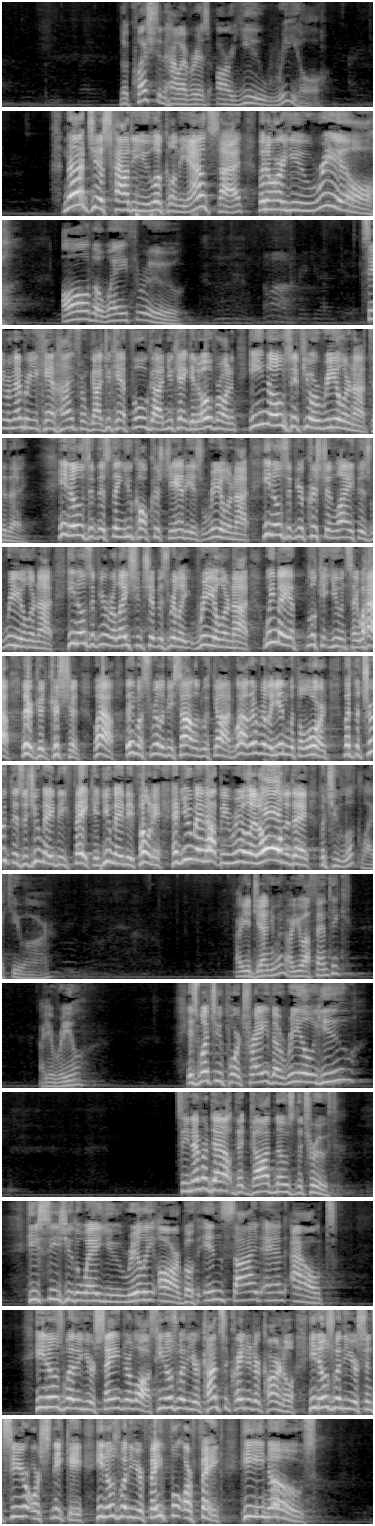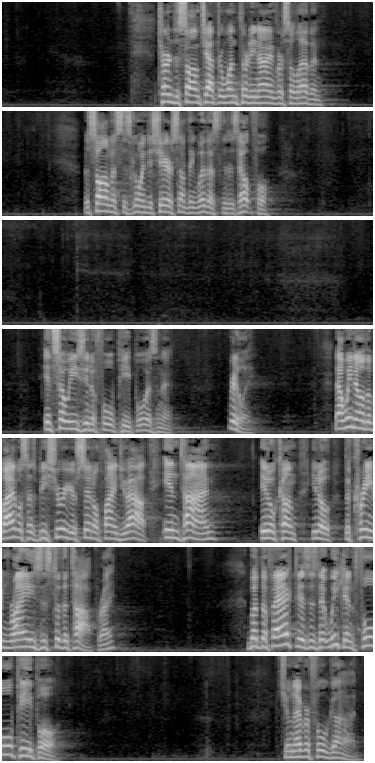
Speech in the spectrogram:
The question, however, is are you real? Not just how do you look on the outside, but are you real all the way through? See, remember, you can't hide from God. You can't fool God, and you can't get over on Him. He knows if you're real or not today. He knows if this thing you call Christianity is real or not. He knows if your Christian life is real or not. He knows if your relationship is really real or not. We may look at you and say, wow, they're a good Christian. Wow, they must really be solid with God. Wow, they're really in with the Lord. But the truth is, is you may be fake and you may be phony and you may not be real at all today, but you look like you are. Are you genuine? Are you authentic? Are you real? Is what you portray the real you? See, never doubt that God knows the truth. He sees you the way you really are, both inside and out. He knows whether you're saved or lost. He knows whether you're consecrated or carnal. He knows whether you're sincere or sneaky. He knows whether you're faithful or fake. He knows. Turn to Psalm chapter 139, verse 11. The psalmist is going to share something with us that is helpful. It's so easy to fool people, isn't it? Really. Now, we know the Bible says, be sure your sin will find you out. In time, it'll come, you know, the cream rises to the top, right? But the fact is, is that we can fool people. But you'll never fool God.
